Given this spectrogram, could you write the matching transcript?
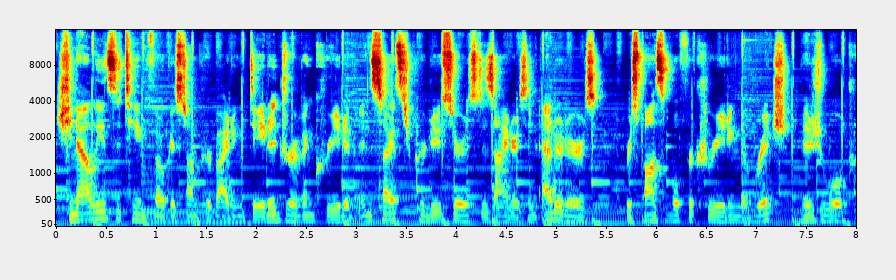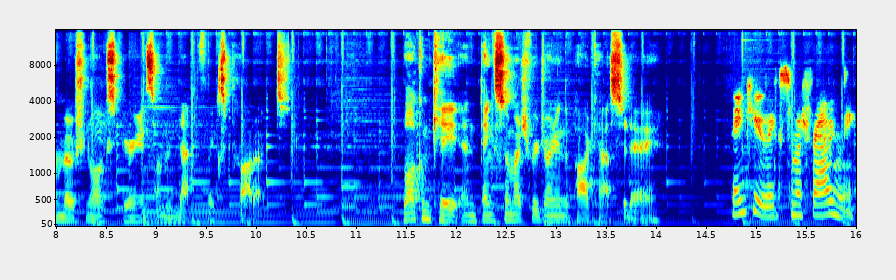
She now leads the team focused on providing data driven creative insights to producers, designers, and editors responsible for creating the rich visual promotional experience on the Netflix product. Welcome, Kate, and thanks so much for joining the podcast today. Thank you. Thanks so much for having me.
